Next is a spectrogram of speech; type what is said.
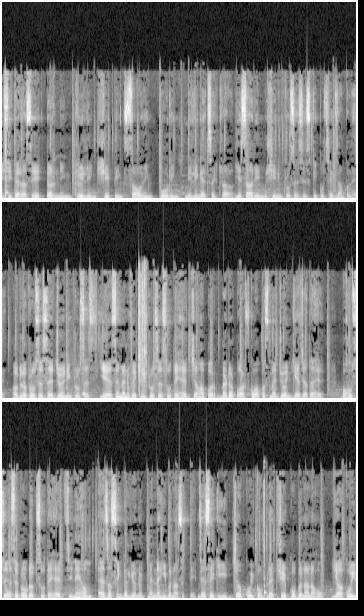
इसी तरह से turning drilling shaping sawing boring milling etcetera ये सारे मशीनिंग प्रोसेसेस के कुछ एग्ज़ाम्पल है। अगला प्रोसेस है ज्वाइनिंग प्रोसेस ये ऐसे मैन्युफैक्चरिंग प्रोसेस होते हैं जहाँ पर मेटल पार्ट्स को आपस में ज्वाइन किया जाता है। बहुत से ऐसे प्रोडक्ट्स होते हैं जिन्हें हम एज अ सिंगल यूनिट में नहीं बना सकते। जैसे कि जब कोई कॉम्प्लेक्स शेप को बनाना हो या कोई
